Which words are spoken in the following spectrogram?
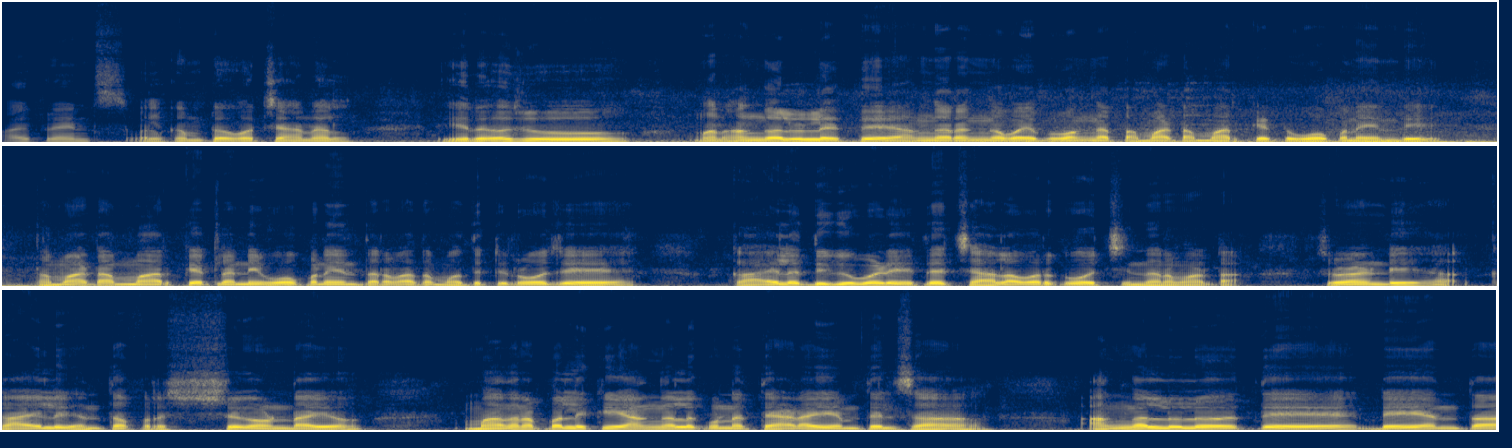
Hi friends welcome to our channel. ఈరోజు మన అంగళూరులో అయితే అంగరంగ వైభవంగా టమాటా మార్కెట్ ఓపెన్ అయింది. టమాటా మార్కెట్లన్నీ ఓపెన్ అయిన తర్వాత మొదటి రోజే కాయల దిగుబడి అయితే చాలా వరకు వచ్చిందనమాట చూడండి కాయలు ఎంత ఫ్రెష్గా ఉన్నాయో. మదనపల్లికి అంగళ్ళకు ఉన్న తేడా ఏం తెలుసా? అంగళ్ళులో అయితే డే అంతా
